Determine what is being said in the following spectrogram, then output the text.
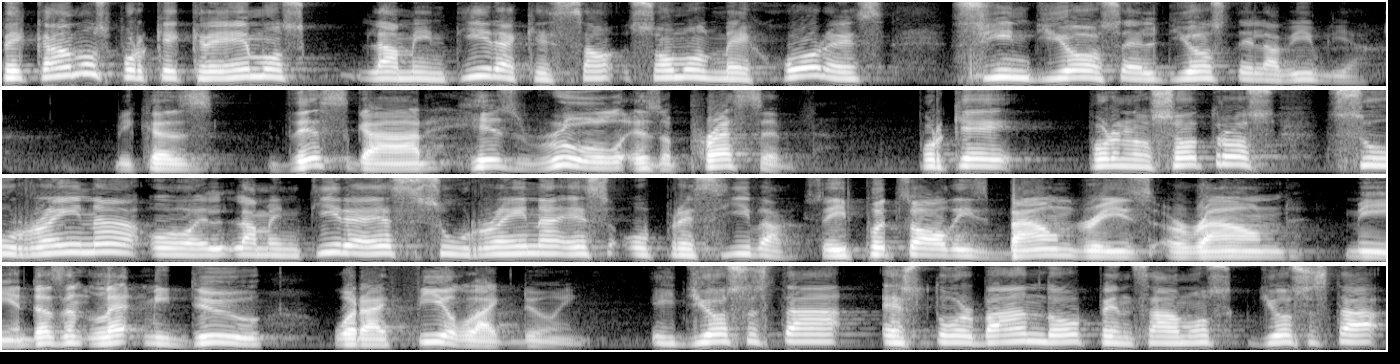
Pecamos porque creemos la mentira que so- somos mejores sin Dios, el Dios de la Biblia. Because this God, His rule is oppressive. Porque por nosotros su reina o la mentira es su reina es opresiva. So He puts all these boundaries around me and doesn't let me do what I feel like doing. Y Dios está estorbando, pensamos, Dios está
